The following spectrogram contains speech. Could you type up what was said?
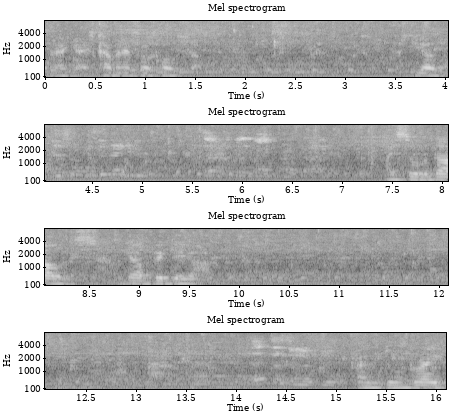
All right, guys, coming in for a close up. That's the other one. My silver dollars. Look how big they are. Guys are doing great.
